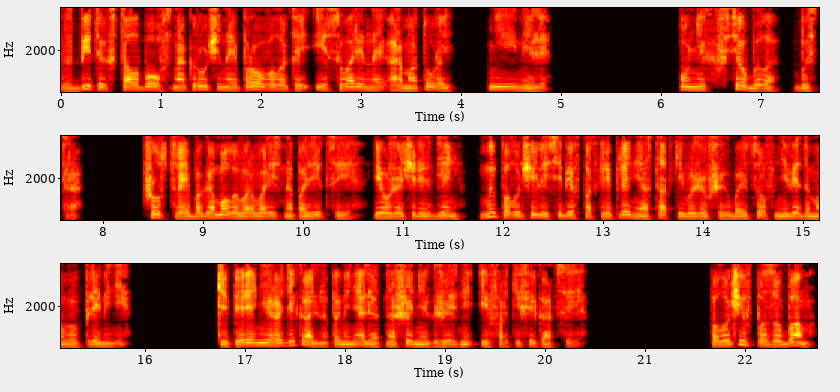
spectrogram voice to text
вбитых столбов с накрученной проволокой и сваренной арматурой, не имели. У них все было быстро. Шустрые богомолы ворвались на позиции, и уже через день мы получили себе в подкрепление остатки выживших бойцов неведомого племени. Теперь они радикально поменяли отношение к жизни и фортификации. Получив по зубам,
